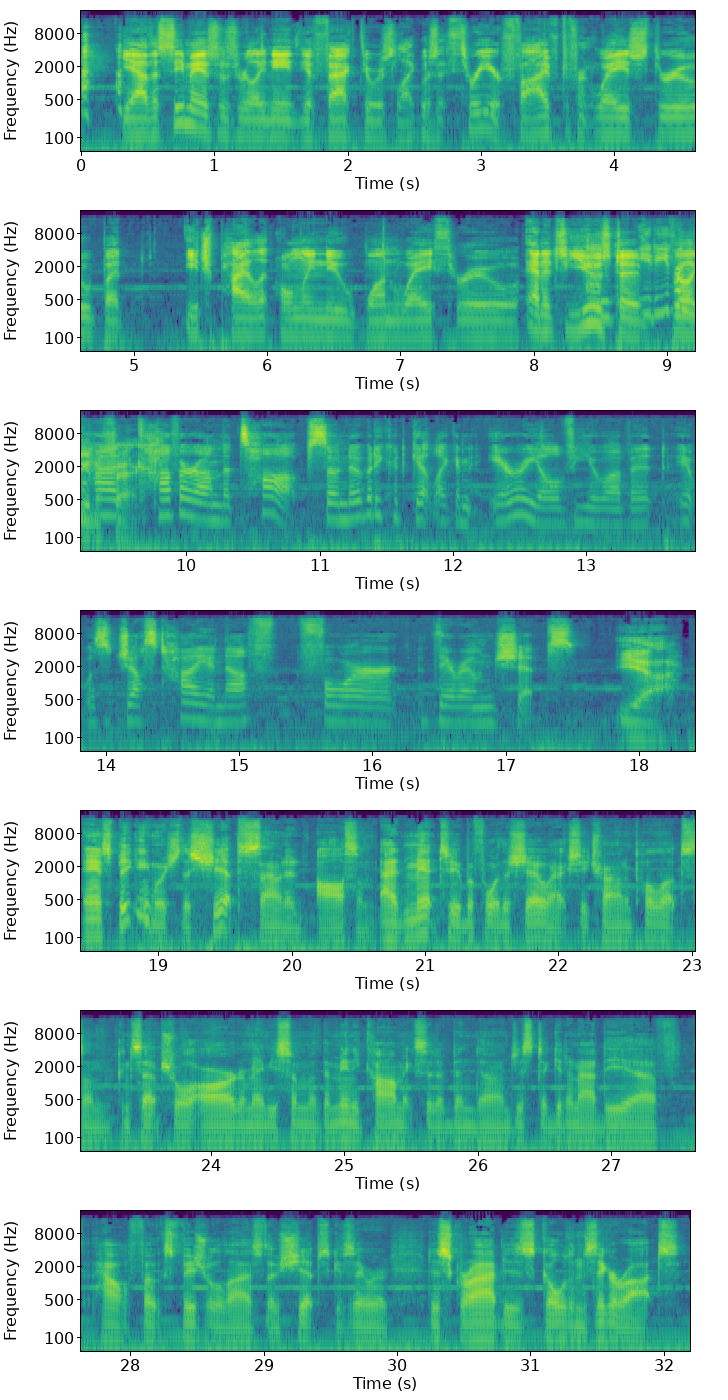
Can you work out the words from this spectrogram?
yeah, the sea maze was really neat. The fact there was like was it three or five different ways through, but each pilot only knew one way through, and it's used and to it even brilliant had effect. cover on the top, so nobody could get like an aerial view of it. It was just high enough for their own ships. Yeah, And speaking of which, the ships sounded awesome. I had meant to before the show actually trying to pull up some conceptual art or maybe some of the mini comics that have been done just to get an idea of how folks visualize those ships because they were described as golden ziggurats.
